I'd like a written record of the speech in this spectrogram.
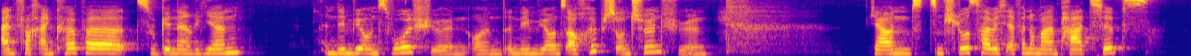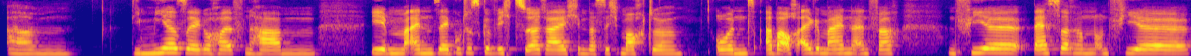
einfach einen Körper zu generieren, in dem wir uns wohlfühlen und in dem wir uns auch hübsch und schön fühlen. Ja, und zum Schluss habe ich einfach nochmal ein paar Tipps, ähm, die mir sehr geholfen haben, eben ein sehr gutes Gewicht zu erreichen, das ich mochte und aber auch allgemein einfach einen viel besseren und viel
